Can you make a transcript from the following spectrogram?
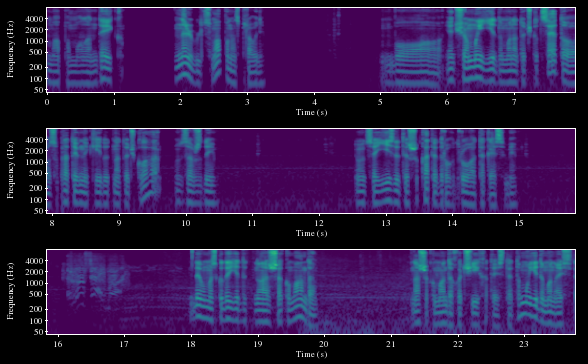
Мапа Моландейк. Не люблю цю мапу насправді. Бо якщо ми їдемо на точку С, то супротивники йдуть на точку А завжди. І оце їздити, шукати друг друга таке собі. Дивимось, куди їде наша команда. наша команда хоче їхати СТ. Тому їдемо на СТ.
